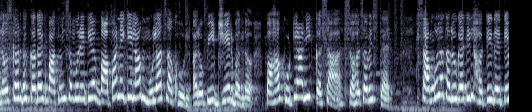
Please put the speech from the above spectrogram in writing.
नमस्कार धक्कादायक बातमी समोर येते बापाने केला मुलाचा खून. आरोपी जेरबंद. पहा कुठे आणि कसा? सहसविस्तर सांगोला तालुक्यातील हतीद येथे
